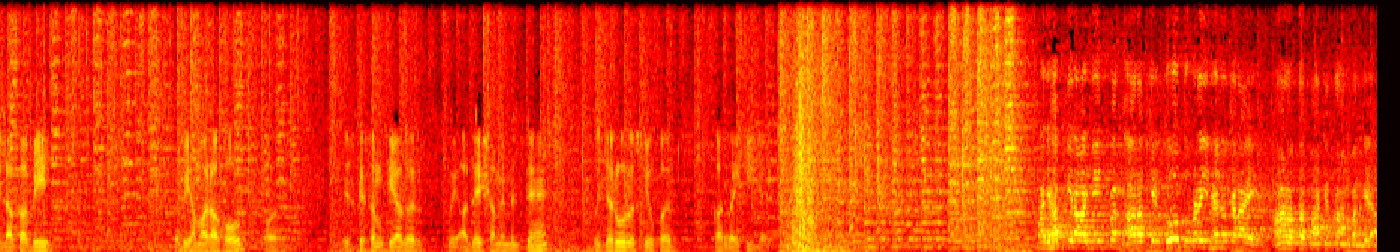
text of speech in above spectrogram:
इलाका भी कभी हमारा हो और इस किस्म के अगर कोई आदेश हमें मिलते हैं तो ज़रूर उसके ऊपर कार्रवाई की जाएगी। मज़हब की राजनीति पर भारत के दो टुकड़े इन्होंने कराए, भारत और पाकिस्तान बन गया।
